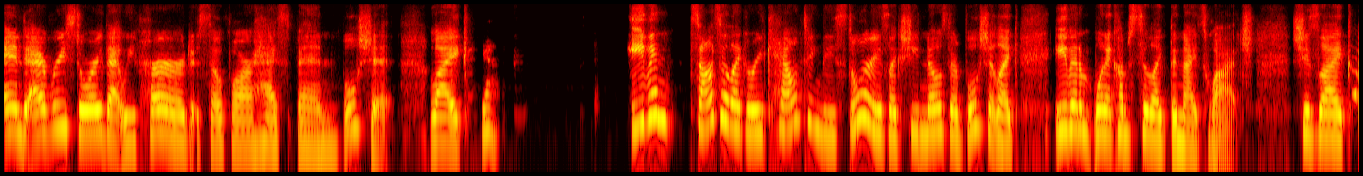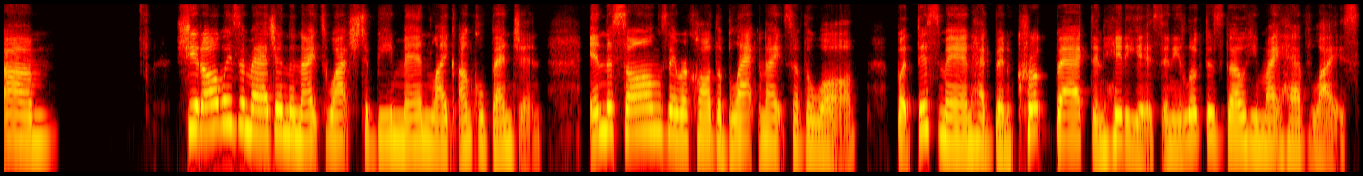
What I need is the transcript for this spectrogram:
And every story that we've heard so far has been bullshit. Like, Yeah. Even Sansa, like recounting these stories, like she knows they're bullshit. Like, even when it comes to like the Night's Watch, she's like, um, she had always imagined the Night's Watch to be men like Uncle Benjen. In the songs, they were called the Black Knights of the Wall. But this man had been crook backed and hideous, and he looked as though he might have lice.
